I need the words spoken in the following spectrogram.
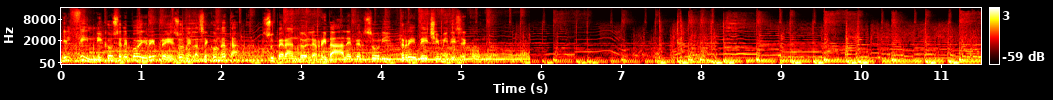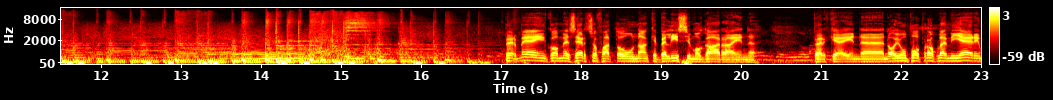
il Finnico se l'è poi ripreso nella seconda tappa, superando il rivale per soli tre decimi di secondo. Per me come Sergio ho fatto un anche bellissimo gara in, perché in, eh, noi un po' problemi ieri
